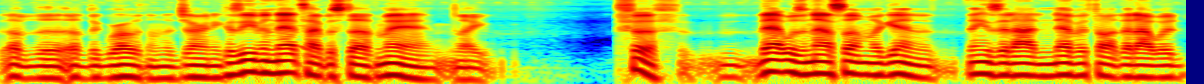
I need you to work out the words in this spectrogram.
of the of the growth and the journey. Because even that type of stuff, man, like. That was not something again. Things that I never thought that I would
